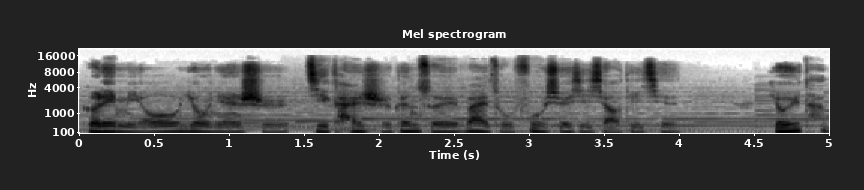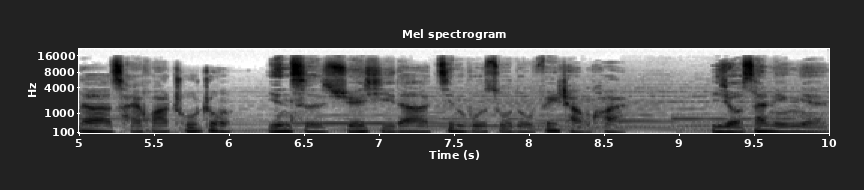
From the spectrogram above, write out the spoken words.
格雷米欧幼年时即开始跟随外祖父学习小提琴，由于他的才华出众，因此学习的进步速度非常快。一九三零年，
